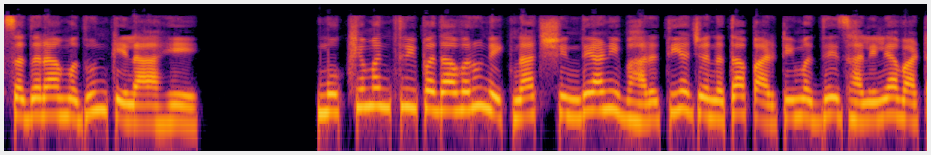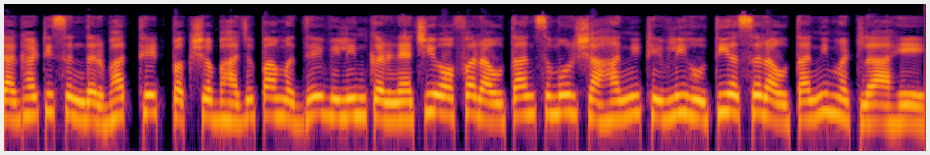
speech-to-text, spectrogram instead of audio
सदरामधून केला आहे. मुख्यमंत्रीपदावरून एकनाथ शिंदे आणि भारतीय जनता पार्टीमध्ये झालेल्या वाटाघाटी संदर्भात थेट पक्ष भाजपामध्ये विलीन करण्याची ऑफर राऊतांसमोर शहांनी ठेवली होती असं राऊतांनी म्हटलं आहे.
